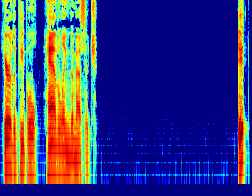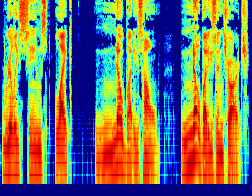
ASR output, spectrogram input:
here are the people handling the message. It really seems like nobody's home. Nobody's in charge.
